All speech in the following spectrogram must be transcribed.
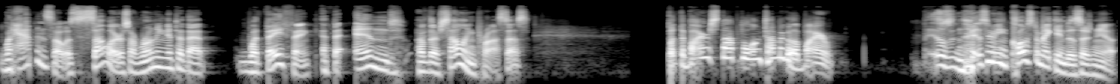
what happens though is sellers are running into that, what they think, at the end of their selling process but the buyer stopped a long time ago. The buyer isn't, isn't even close to making a decision yet.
